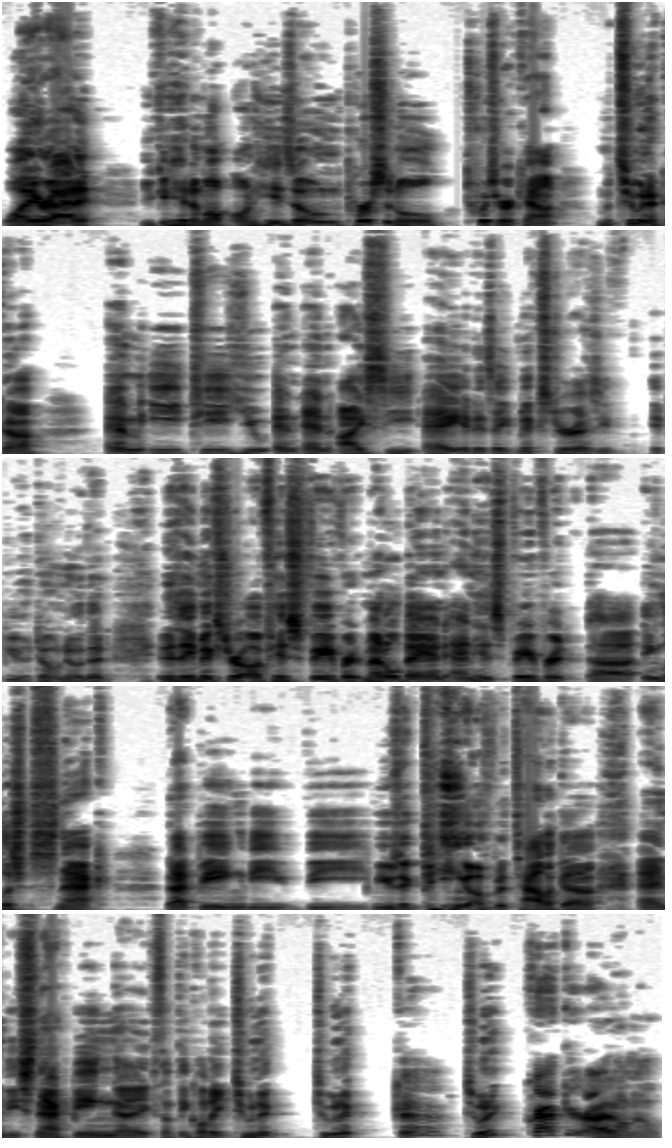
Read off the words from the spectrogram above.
While you're at it, you can hit him up on his own personal Twitter account, Matunica, M E T U N N I C A. It is a mixture, as you if you don't know that, it is a mixture of his favorite metal band and his favorite uh, English snack that being the the music being of Metallica and the snack being uh, something called a tunic tunic tunic cracker. I don't know.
